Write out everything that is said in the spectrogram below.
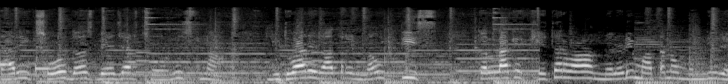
તારીખ સોળ દસ બે હજાર ચોવીસના બુધવારે રાત્રે નવ ત્રીસ કલાકે ખેતરવાળા મેલડી માતાના મંદિરે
